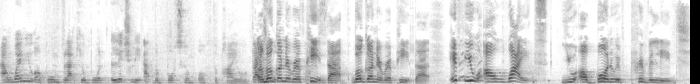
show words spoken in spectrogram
and when you are born black, you're born literally at the bottom of the pile. That is and we're gonna people need to repeat that. We're gonna repeat that. If you are white, you are born with privilege.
